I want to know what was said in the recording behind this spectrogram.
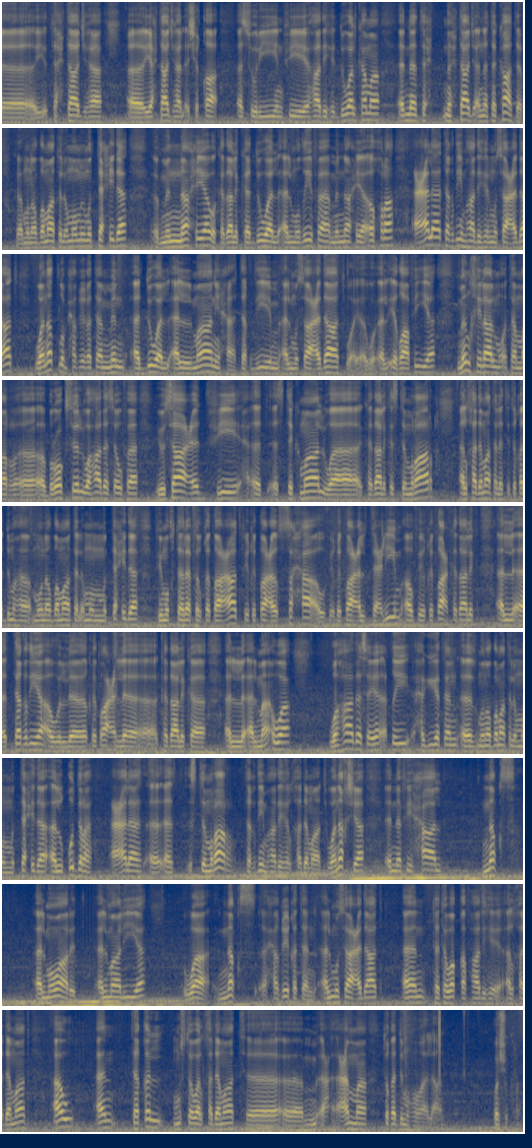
تحتاجها يحتاجها الأشقاء. السوريين في هذه الدول كما أن نحتاج أن نتكاتف كمنظمات الأمم المتحدة من ناحية وكذلك الدول المضيفة من ناحية أخرى على تقديم هذه المساعدات ونطلب حقيقة من الدول المانحة تقديم المساعدات الإضافية من خلال مؤتمر بروكسل وهذا سوف يساعد في استكمال وكذلك استمرار الخدمات التي تقدمها منظمات الأمم المتحدة في مختلف القطاعات في قطاع الصحة أو في قطاع التعليم أو في قطاع كذلك التغذية أو القطاع كذلك المأوى. وهذا سيعطي حقيقة منظمات الأمم المتحدة القدرة على استمرار تقديم هذه الخدمات. ونخشى أن في حال نقص الموارد المالية ونقص حقيقة المساعدات أن تتوقف هذه الخدمات أو أن تقل مستوى الخدمات عما تقدمه الآن. وشكرا.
